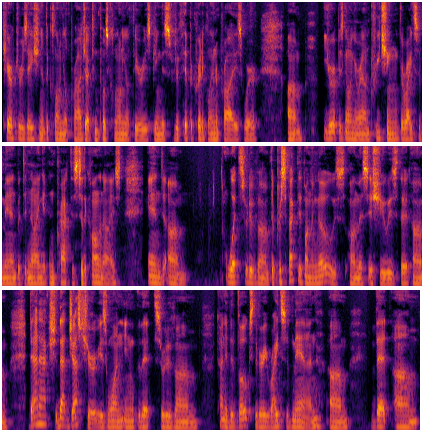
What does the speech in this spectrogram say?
characterization of the colonial project in post-colonial theories being this sort of hypocritical enterprise where um, Europe is going around preaching the rights of man but denying it in practice to the colonized, and um, what sort of um, the perspective on the Ngos on this issue is that um, that action, that gesture is one in that sort of um, kind of evokes the very rights of man um, that um,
